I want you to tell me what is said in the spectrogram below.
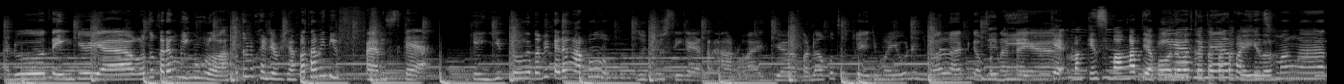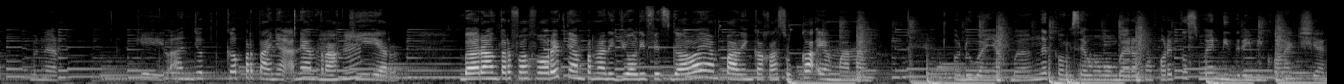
aduh thank you ya. Aku tuh kadang bingung loh. Aku tuh bukan siapa-siapa tapi di fans kayak kayak gitu. Tapi kadang aku lucu sih kayak terharu aja. Padahal aku tuh kayak cuma ya udah jualan. Gak pernah Jadi kayak kayak makin semangat ya kalau Iya, dapat kata-kata kayak gitu. semangat. Bener Oke, lanjut ke pertanyaan yang Mhm. terakhir. Barang terfavorit yang pernah dijual di Fits Gala yang paling kakak suka yang mana? Waduh banyak banget. Kalau misalnya ngomong barang favorit tuh semua yang di Dreaming Collection.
